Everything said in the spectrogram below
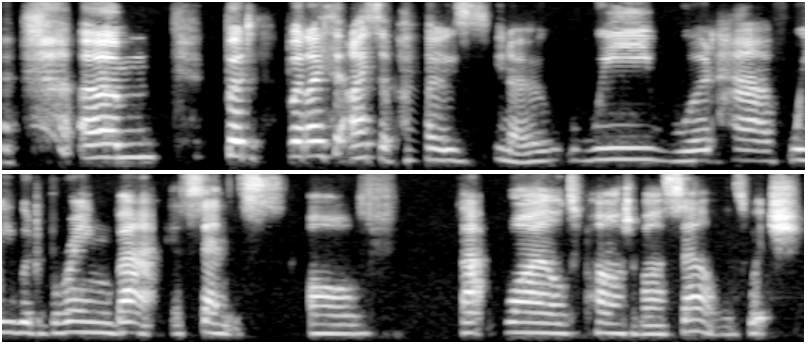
um, but but I th- I suppose you know we would have we would bring back a sense of that wild part of ourselves, which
